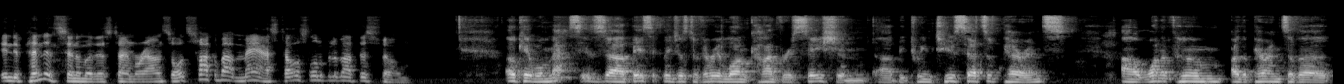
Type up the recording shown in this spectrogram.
independent cinema this time around. So let's talk about Mass. Tell us a little bit about this film. Okay, well, Mass is uh, basically just a very long conversation uh, between two sets of parents, uh, one of whom are the parents of a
